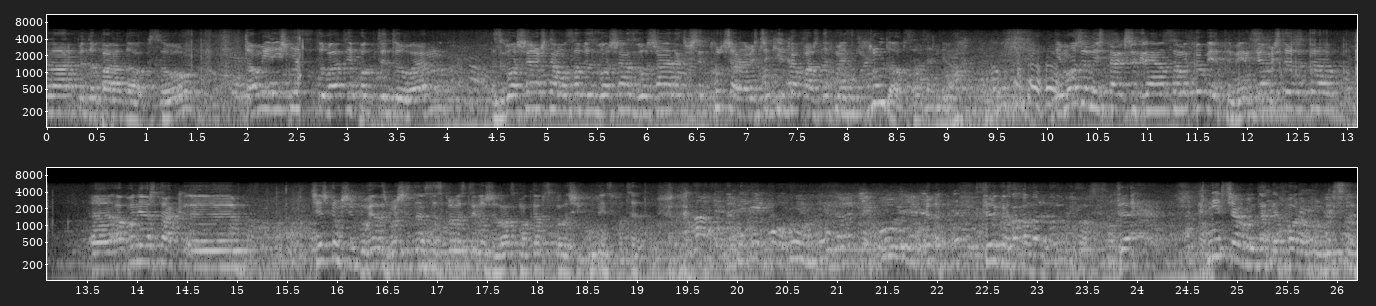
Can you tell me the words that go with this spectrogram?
larpy do paradoksu, to mieliśmy sytuację pod tytułem zgłaszają się nam osoby, zgłaszają, zgłaszają, tak myślę, kurczę, ale jeszcze kilka ważnych męskich ról do obsadzenia. Nie może być tak, że grają same kobiety, więc ja myślę, że to... E, a ponieważ tak, e, ciężko mi się wypowiadać, bo się zdaję sobie sprawę z tego, że Lance Macabre składa się głównie z facetów. Tylko z facetów. Nie chciałbym tak na forum publicznym.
